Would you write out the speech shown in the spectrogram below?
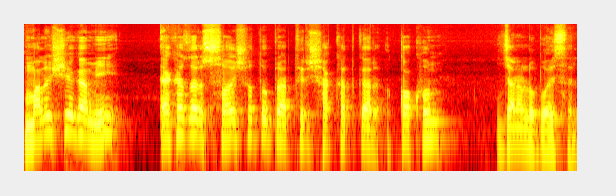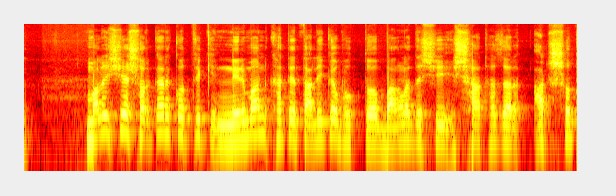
মালয়েশিয়াগামী এক হাজার ছয়শত প্রার্থীর সাক্ষাৎকার কখন জানালো বয়েসেল মালয়েশিয়া সরকার কর্তৃক নির্মাণ খাতে তালিকাভুক্ত বাংলাদেশি সাত হাজার আটশত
